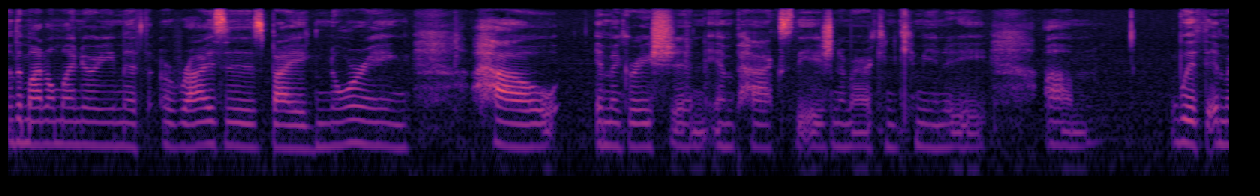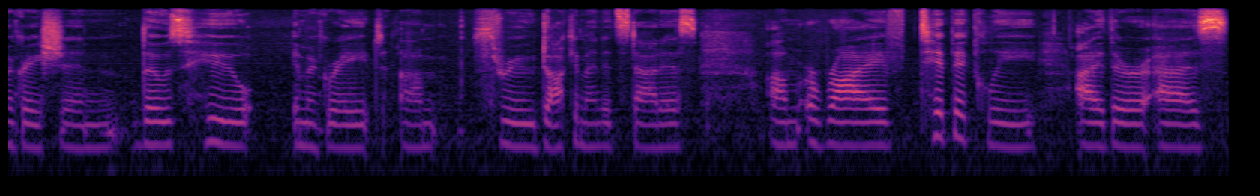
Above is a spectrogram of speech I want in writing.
the model minority myth arises by ignoring how immigration impacts the Asian American community. Um, with immigration, those who immigrate um, through documented status um, arrive typically either as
